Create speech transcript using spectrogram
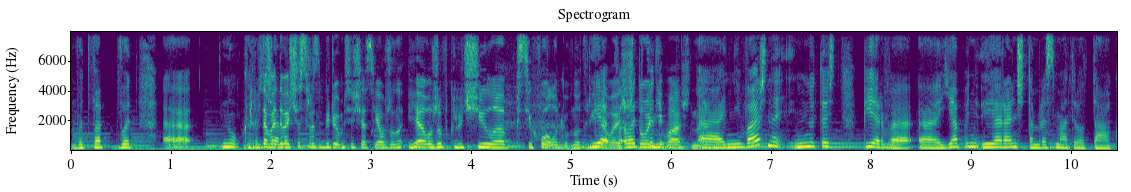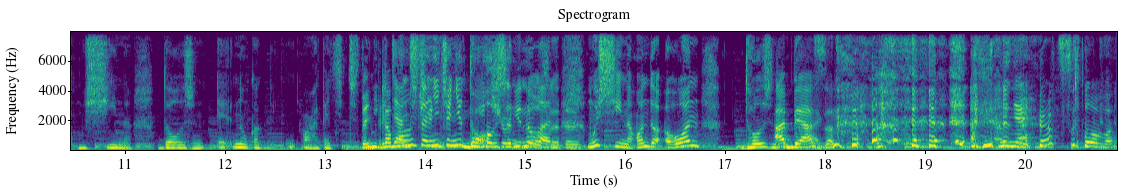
Вот, во- вот э, ну, короче... Давай, давай сейчас разберемся. Сейчас я уже, я уже включила психолога внутри. Я- давай, вот что это, неважно. э, неважно, ну, то есть, первое, э, я, я раньше там рассматривала, так, мужчина должен, э, ну, как бы, о, опять сейчас Да не никому притянут, что ничего- ничего не ничего должен. не ну, должен, ладно. это- Мужчина, он, он должен... Обязан. Меняем слово.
